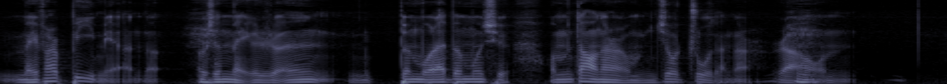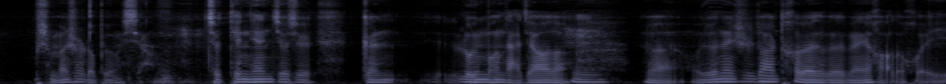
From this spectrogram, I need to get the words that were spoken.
没法避免的，而且每个人奔波来奔波去，我们到那儿我们就住在那儿，然后嗯。我们什么事儿都不用想，就天天就去跟录音棚打交道，嗯对吧？我觉得那是一段特别特别美好的回忆，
